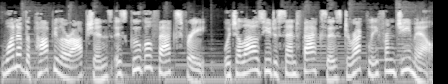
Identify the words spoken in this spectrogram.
One of the popular options is Google Fax Free, which allows you to send faxes directly from Gmail.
